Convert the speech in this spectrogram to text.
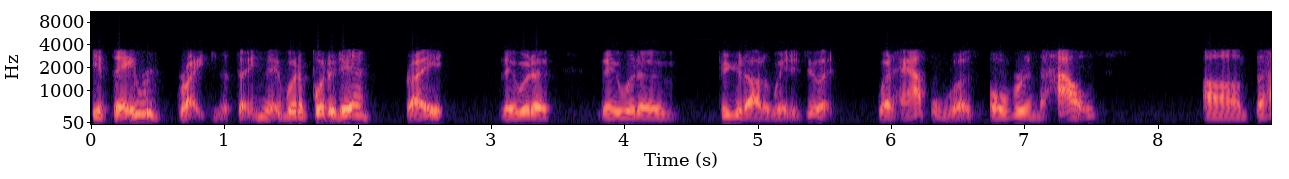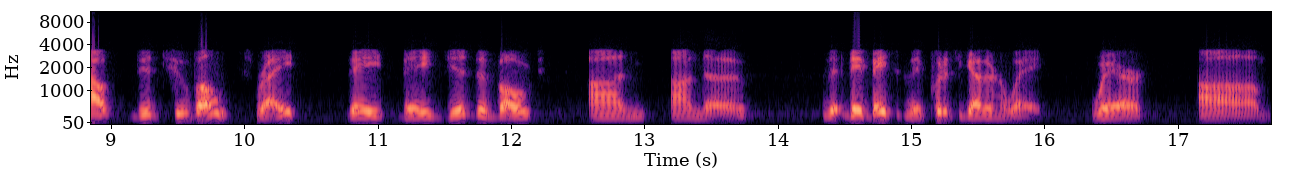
if they were writing the thing, they would have put it in, right? They would have they would have figured out a way to do it. What happened was over in the House, um, the House did two votes, right? They they did the vote on on the they basically they put it together in a way where um,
